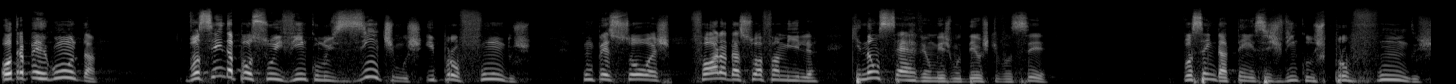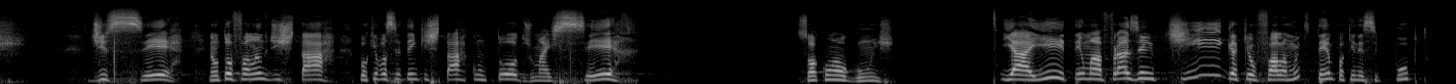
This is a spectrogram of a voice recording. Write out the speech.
Outra pergunta. Você ainda possui vínculos íntimos e profundos com pessoas fora da sua família que não servem o mesmo Deus que você? Você ainda tem esses vínculos profundos de ser. Não estou falando de estar, porque você tem que estar com todos, mas ser só com alguns. E aí tem uma frase antiga que eu falo há muito tempo aqui nesse púlpito:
